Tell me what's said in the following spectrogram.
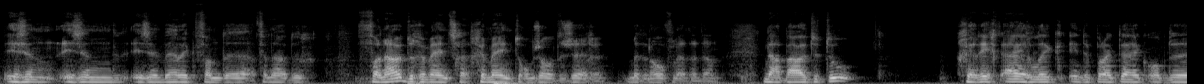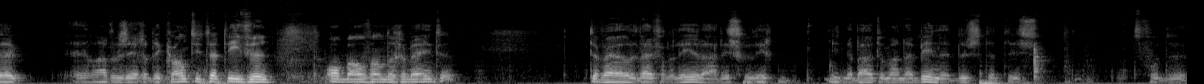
is een, is een, is een werk van de, vanuit de, vanuit de gemeente, om zo te zeggen, met een hoofdletter dan, naar buiten toe. Gericht eigenlijk in de praktijk op de laten we zeggen, de kwantitatieve opbouw van de gemeente. Terwijl het werk van de leraar is gericht niet naar buiten, maar naar binnen. Dus dat is voor de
